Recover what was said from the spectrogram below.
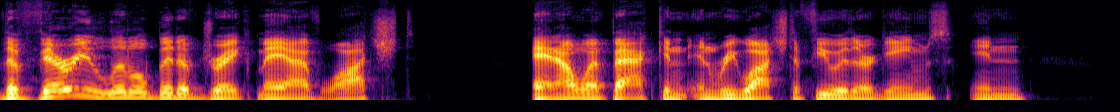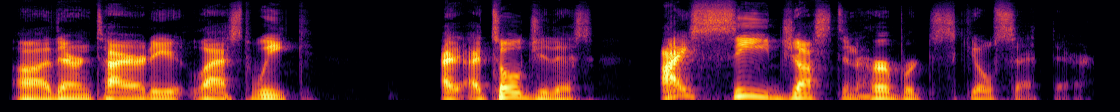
The very little bit of Drake Maye I've watched, and I went back and, and rewatched a few of their games in uh, their entirety last week. I, I told you this. I see Justin Herbert's skill set there.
